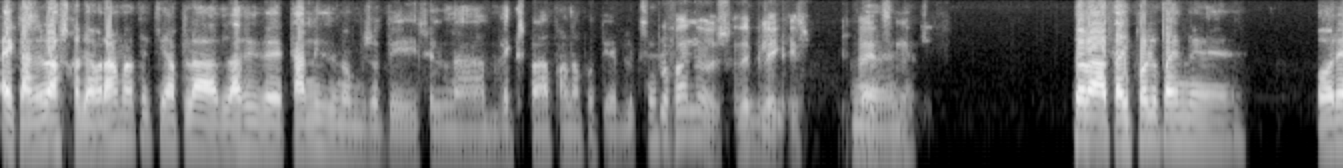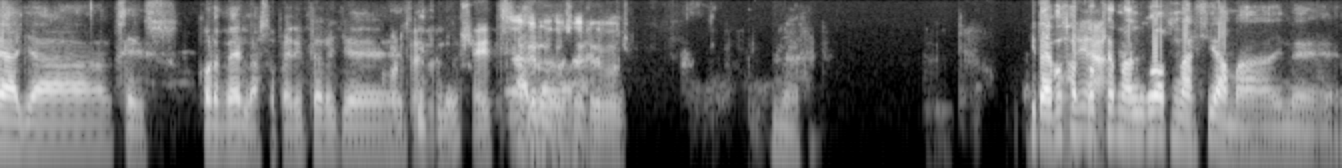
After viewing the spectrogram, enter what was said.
Αυτό, αλλά- Έκανε λάθος κάποια πράγματα και απλά δηλαδή δε, κανείς δεν νομίζω ότι θέλει να μπλέξει παραπάνω από ό,τι έμπλεξε. Προφανώς, δεν μπλέκεις. Ναι, Έτσι ναι. είναι. Τώρα τα υπόλοιπα είναι ωραία για ξέρεις, κορδέλα στο περίπτερο και Κορδέλα. τίτλους. Έτσι. Αλλά- Ακριβώς, ακριβώς. Ναι. Κοίτα, εγώ θα Ωραία. το πιάνα λίγο από την αρχή, άμα είναι.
